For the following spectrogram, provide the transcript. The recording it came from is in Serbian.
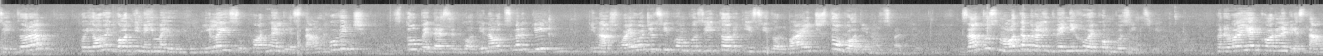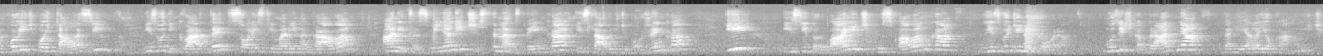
kompozitora koji ove godine imaju jubilej su Kornelije Stanković, 150 godina od smrti, i naš vojvođanski kompozitor Isidor Bajić, 100 godina od smrti. Zato smo odabrali dve njihove kompozicije. Prva je Kornelije Stanković, Oj talasi, izvodi kvartet, solisti Marina Gava, Anica Smiljanić, Strnac Denka i Stavrić Boženka i Isidor Bajić, Uspavanka u izvođenju kora. Muzička pratnja Danijela Jokanović.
